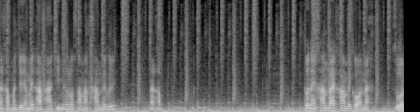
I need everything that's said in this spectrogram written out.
นะครับมันจะยังไม่ถามหา Gmail เราสามารถข้ามได้เลยนะครับ ตัวไหนข้ามได้ข้ามไปก่อนนะ ส่วน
